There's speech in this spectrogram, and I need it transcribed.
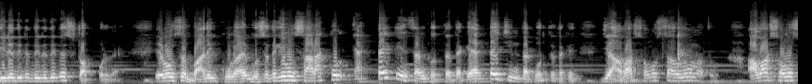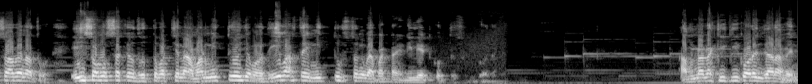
ধীরে ধীরে ধীরে ধীরে স্টপ করে দেয়। এবং সে বাড়ির কোনায় বসে থাকে এবং সারাক্ষণ একটাই টেনশন করতে থাকে, একটাই চিন্তা করতে থাকে যে আবার সমস্যা হলো না তো, আবার সমস্যা হবে না তো, এই সমস্যা কেউ ধরতে পারছে না, আমার মৃত্যু হয়ে যাবে না তো, এবার তাই মৃত্যুর সঙ্গে ব্যাপারটা রিলেট করতে শুরু করে আপনারা কি কি করেন জানাবেন?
